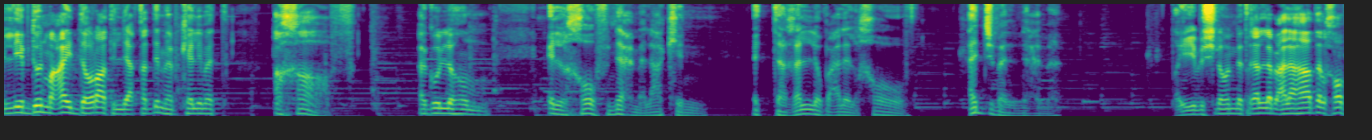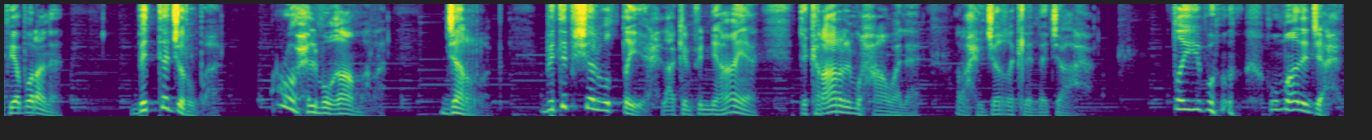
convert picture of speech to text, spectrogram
اللي يبدون معاي الدورات اللي أقدمها بكلمة أخاف. أقول لهم الخوف نعمة لكن التغلب على الخوف أجمل نعمة. طيب شلون نتغلب على هذا الخوف يا برنا بالتجربة روح المغامرة جرب بتفشل وتطيح لكن في النهاية تكرار المحاولة راح يجرك للنجاح. طيب وما نجحت.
